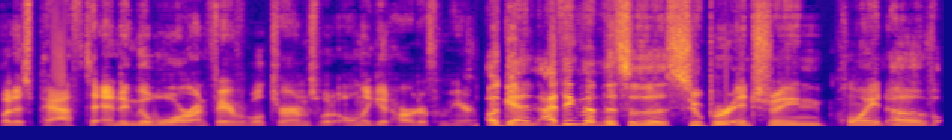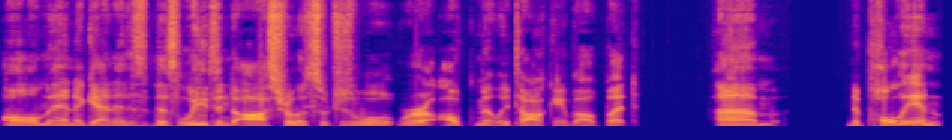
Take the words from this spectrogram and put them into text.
but his path to ending the war on favorable terms would only get harder from here. Again, I think that this is a super interesting point of Ulm, and again, this leads into Austerlitz, which is what we're ultimately talking about. But um, Napoleon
